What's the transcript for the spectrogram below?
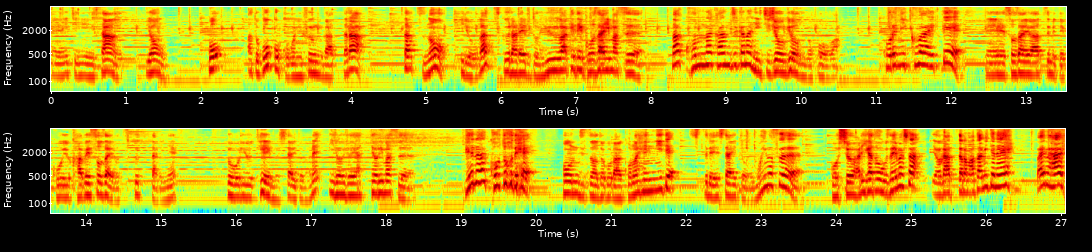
えー、1、2、3、4、5。あと5個ここに糞があったら、2つの肥料が作られるというわけでございます。まあ、こんな感じかな、日常業務の方は。これに加えて、えー、素材を集めてこういう壁素材を作ったりね、恐竜テームしたりとかね、いろいろやっております。てなことで、本日のところはこの辺にて失礼したいと思います。ご視聴ありがとうございました。よかったらまた見てね。バイバイ。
